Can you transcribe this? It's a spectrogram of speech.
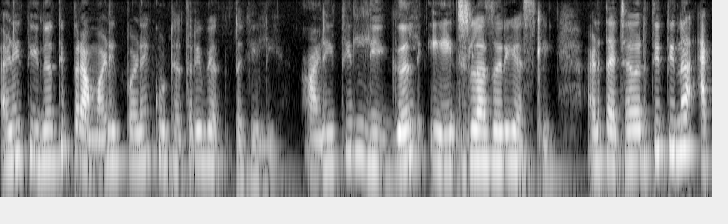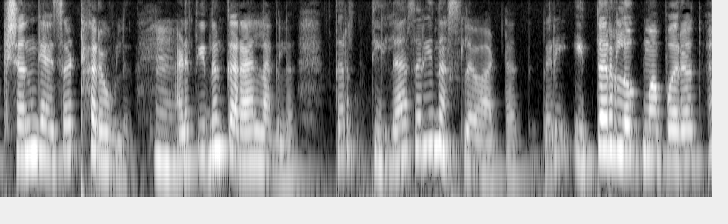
आणि तिनं ती प्रामाणिकपणे कुठेतरी व्यक्त केली आणि ती लिगल एजला जरी असली आणि त्याच्यावरती तिनं ऍक्शन घ्यायचं ठरवलं. आणि तिनं करायला लागलं तर तिला जरी नसलं वाटत तरी इतर लोक मग परत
